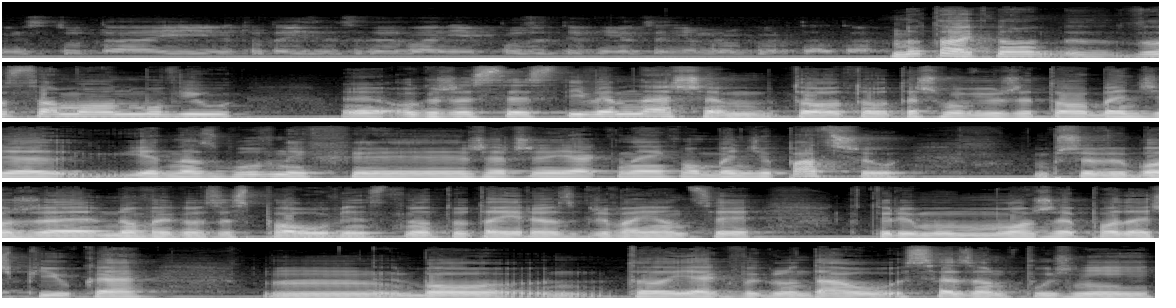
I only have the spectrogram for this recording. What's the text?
więc tutaj, tutaj zdecydowanie pozytywnie oceniam rok Gortata. No tak, no to samo on mówił e, o grze ze Steve'em Nashem. To, to też mówił, że to będzie jedna z głównych e, rzeczy, jak, na jaką będzie patrzył przy wyborze nowego zespołu, więc no tutaj rozgrywający, który mu może podać piłkę, mm, bo to jak wyglądał sezon później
